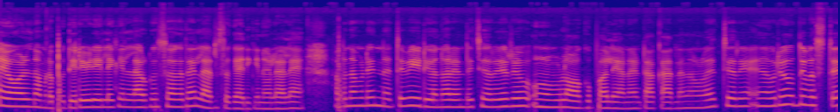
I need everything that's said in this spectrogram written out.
ഹായ് ഓൾ. നമ്മുടെ പുതിയൊരു വീഡിയോയിലേക്ക് എല്ലാവർക്കും സ്വാഗതം. എല്ലാവരും സുഖമായിരിക്കണമല്ലോ അല്ലേ? അപ്പോൾ നമ്മുടെ ഇന്നത്തെ വീഡിയോ എന്ന് പറയുന്നത് ചെറിയൊരു വ്ളോഗ് പോലെയാണ് കേട്ടോ. കാരണം നമ്മൾ ചെറിയ ഒരു ദിവസത്തെ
